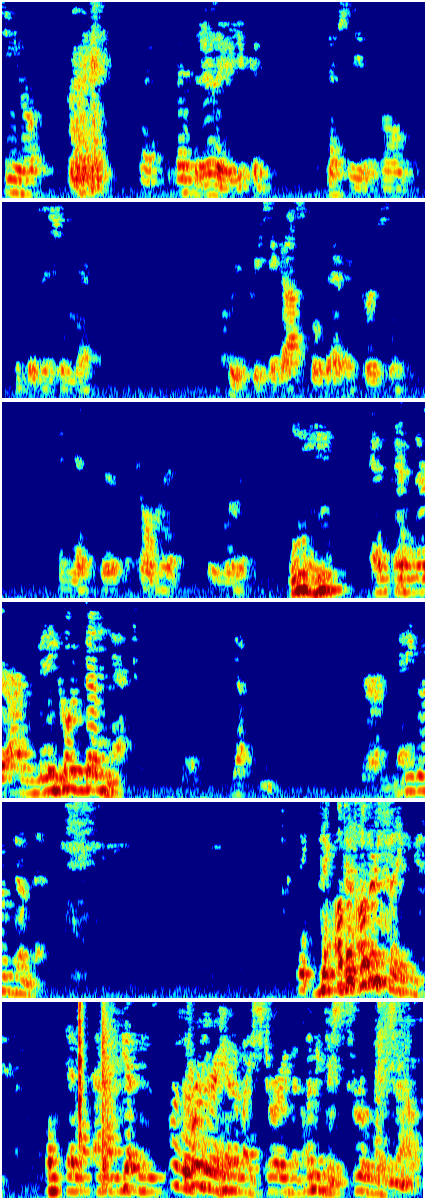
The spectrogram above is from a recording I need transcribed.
Can you, like Ben said earlier, you could potentially even hold the position that we preach the gospel to every person, and yet the atonement is limited. Mm-hmm. And, and there are many who have done that. Yep. There are many who have done that. The, The, the other, the other thing, and, and I'm getting further ahead of my story, but let me just throw this out.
